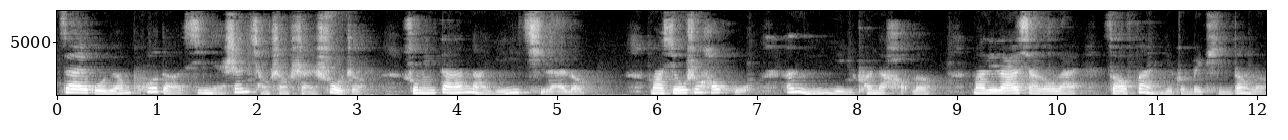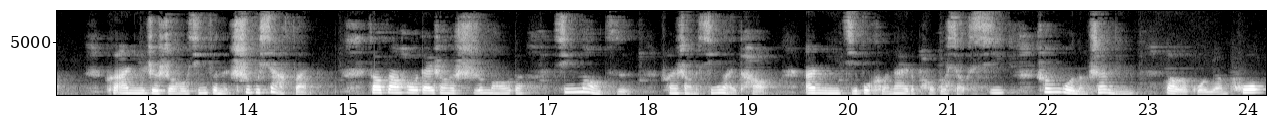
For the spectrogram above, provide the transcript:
在果园坡的西面山墙上闪烁着，说明戴安娜也已起来了。马修生好火，安妮也已穿戴好了。玛丽拉下楼来，早饭也准备停当了。可安妮这时候兴奋得吃不下饭。早饭后，戴上了时髦的新帽子，穿上了新外套。安妮急不可耐地跑过小溪，穿过冷杉林，到了果园坡。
